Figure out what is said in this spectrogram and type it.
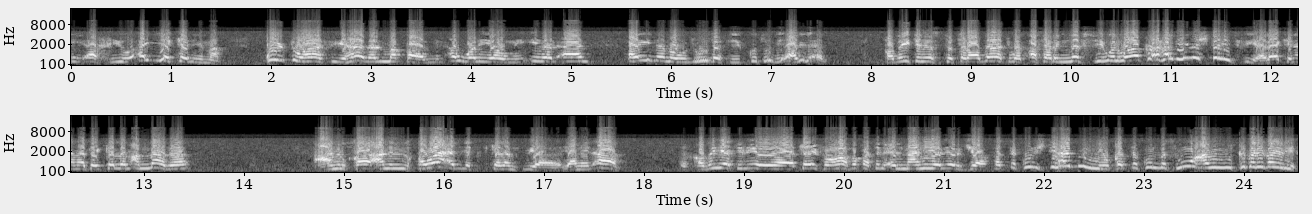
أي أخي أي كلمة قلتها في هذا المقال من أول يومي إلى الآن أين موجودة في كتب أهل العلم؟ قضية الاستطرادات والأثر النفسي والواقع هذه نجتهد فيها لكن أنا أتكلم عن ماذا؟ عن. عن القواعد التي تكلمت بها. يعني الآن قضية كيف وافقت العلمانية الإرجاء؟ قد تكون اجتهاد مني وقد تكون مسموعة من قبل غيري.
